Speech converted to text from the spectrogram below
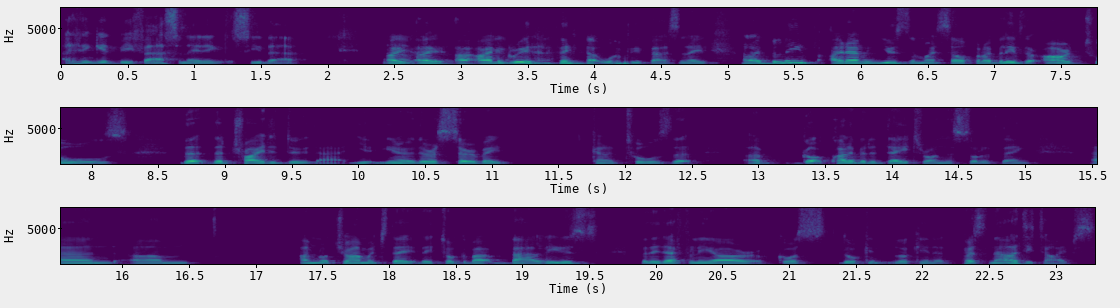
i think it'd be fascinating to see that I, I, I agree. I think that would be fascinating. And I believe I haven't used them myself, but I believe there are tools that that try to do that. You, you know, there are survey kind of tools that I've got quite a bit of data on this sort of thing, and um, I'm not sure how much they they talk about values, but they definitely are, of course, looking looking at personality types.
